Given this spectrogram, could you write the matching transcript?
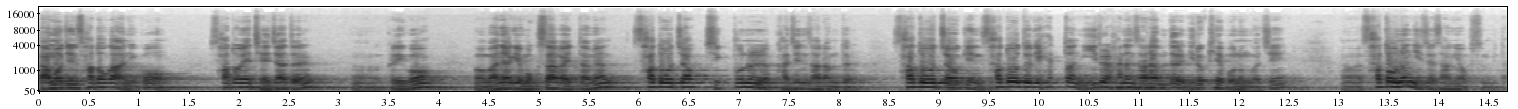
나머진 사도가 아니고 사도의 제자들 어, 그리고 어, 만약에 목사가 있다면 사도적 직분을 가진 사람들 사도적인 사도들이 했던 일을 하는 사람들 이렇게 보는 거지 어, 사도는 이 세상에 없습니다.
